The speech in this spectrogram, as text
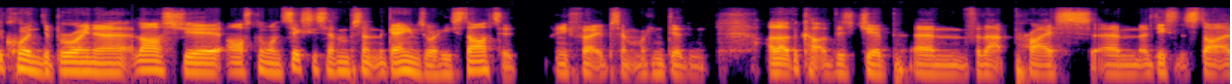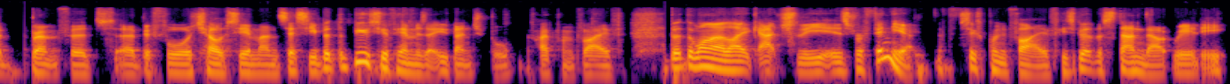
according to De Bruyne, last year Arsenal won 67% of the games where he started only 30% when he didn't. I like the cut of his jib um, for that price. Um, a decent start at Brentford uh, before Chelsea and Man City. But the beauty of him is that he's benchable, 5.5. But the one I like actually is Raphinha, 6.5. He's a bit of a standout, really.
